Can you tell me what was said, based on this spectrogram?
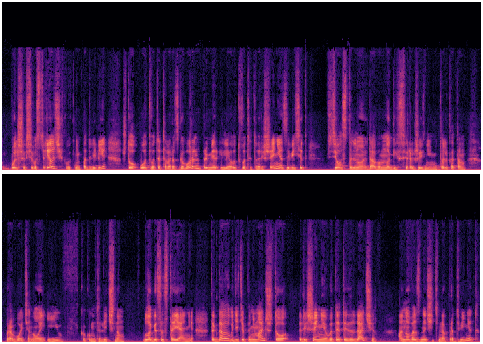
больше всего стрелочек вы к ним подвели, что от вот этого разговора, например, или от вот этого решения зависит все остальное, да, во многих сферах жизни, не только там в работе, но и в каком-то личном благосостоянии. Тогда вы будете понимать, что решение вот этой задачи, оно вас значительно продвинет,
